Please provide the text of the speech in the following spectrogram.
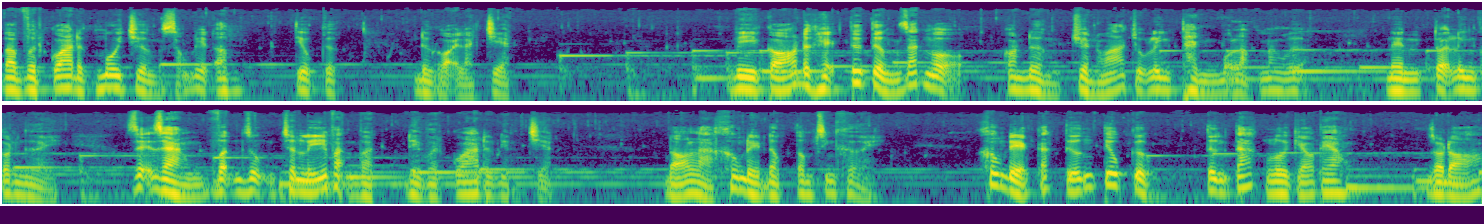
và vượt qua được môi trường sóng điện âm tiêu cực được gọi là triệt. Vì có được hệ tư tưởng giác ngộ, con đường chuyển hóa trụ linh thành bộ lọc năng lượng, nên tuệ linh con người dễ dàng vận dụng chân lý vạn vật để vượt qua được điểm triệt. Đó là không để độc tâm sinh khởi, không để các tướng tiêu cực tương tác lôi kéo theo. Do đó,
